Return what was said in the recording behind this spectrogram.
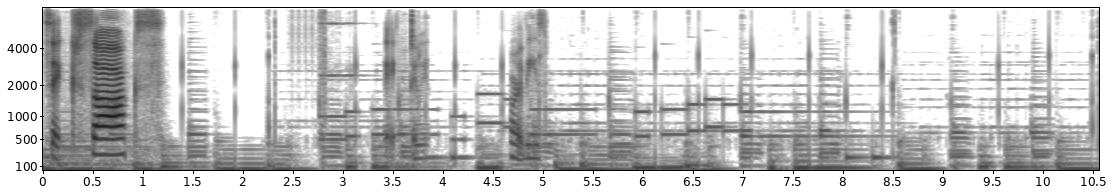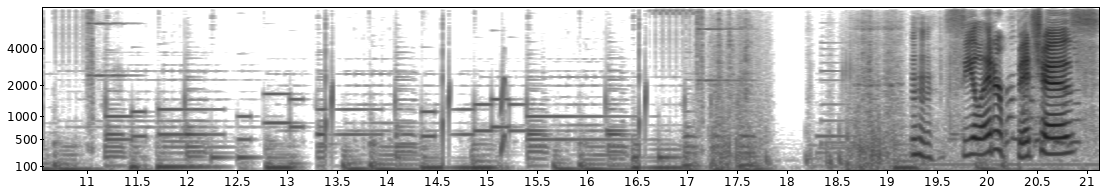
six socks. Wait, do we... Or these... See you later, bitches.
